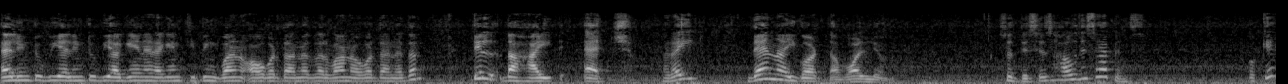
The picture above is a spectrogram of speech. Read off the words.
L into B L into B again and again keeping one over the another one over the another till the height H right? Then I got the volume. So this is how this happens. Okay?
